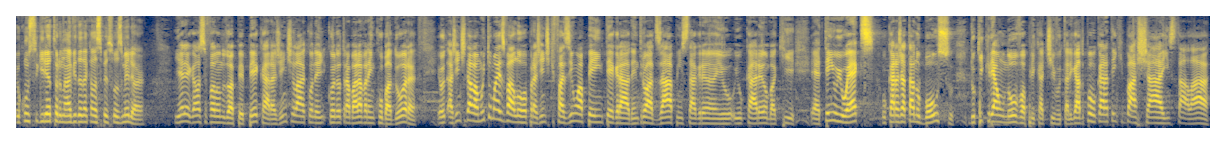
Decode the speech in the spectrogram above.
eu conseguiria tornar a vida daquelas pessoas melhor. E é legal você falando do app, cara. A gente lá, quando eu, quando eu trabalhava na incubadora, eu, a gente dava muito mais valor para gente que fazia um app integrado entre o WhatsApp, Instagram e o, e o caramba, que é, tem o UX, o cara já está no bolso, do que criar um novo aplicativo, tá ligado? Pô, o cara tem que baixar, instalar.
